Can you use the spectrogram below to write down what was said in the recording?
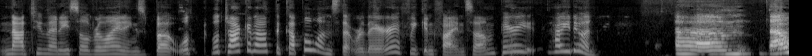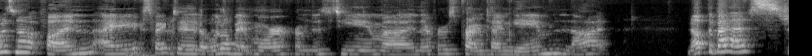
not too many silver linings, but we'll we'll talk about the couple ones that were there if we can find some. Perri, how you doing? Um, that was not fun. I expected a little bit more from this team uh, in their first primetime game. Not, not the best.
